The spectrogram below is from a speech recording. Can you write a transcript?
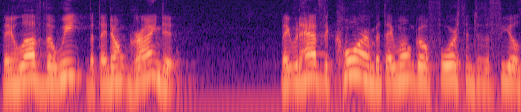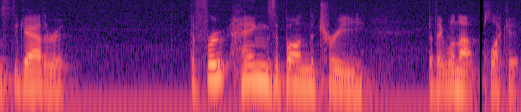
They love the wheat, but they don't grind it. They would have the corn, but they won't go forth into the fields to gather it. The fruit hangs upon the tree, but they will not pluck it.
